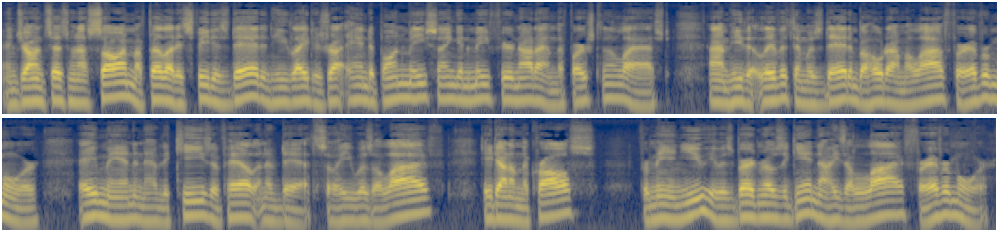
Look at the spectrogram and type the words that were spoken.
And John says, When I saw him, I fell at his feet as dead, and he laid his right hand upon me, saying unto me, Fear not, I am the first and the last. I am he that liveth and was dead, and behold, I am alive for evermore. Amen. And have the keys of hell and of death. So he was alive. He died on the cross for me and you. He was buried and rose again. Now he's alive forevermore.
